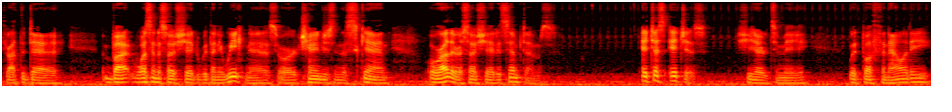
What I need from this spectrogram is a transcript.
throughout the day, but wasn't associated with any weakness or changes in the skin or other associated symptoms. It just itches, she noted to me, with both finality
